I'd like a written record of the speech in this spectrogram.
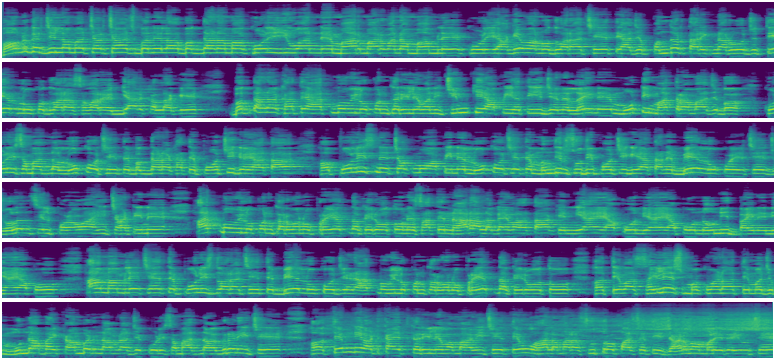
ભાવનગર જિલ્લામાં ચર્ચા જ બનેલા બગદાણામાં કોળી યુવાનને માર મારવાના મામલે કોળી આગેવાનો દ્વારા છે તે આજે પંદર તારીખના રોજ તેર લોકો દ્વારા સવારે અગિયાર કલાકે બગદાણા ખાતે આત્મવિલોપન કરી લેવાની ચીમકી આપી હતી, જેને લઈને મોટી માત્રામાં જે કોળી સમાજના લોકો છે તે બગદાણા ખાતે પહોંચી ગયા હતા. પોલીસને ચકમો આપીને લોકો છે તે મંદિર સુધી પહોંચી ગયા હતા અને બે લોકોએ છે જ્વલનશીલ પ્રવાહી છાંટીને આત્મવિલોપન કરવાનો પ્રયત્ન કર્યો હતો અને સાથે નારા લગાવ્યા હતા કે ન્યાય આપો, ન્યાય આપો, નવનીતભાઈને ન્યાય આપો. આ મામલે છે તે પોલીસ દ્વારા છે તે બે લોકો જેણે આત્મવિલોપન કરવાનો પ્રયત્ન કર્યો હતો. તેવા શૈલેષ મકવાણા તેમજ મુન્નાભાઈ કાંબડ નામના જે કોળી સમાજના અગ્રણી છે તેમની અટકાયત કરી લેવામાં આવી છે. તેવું હાલ અમારા સૂત્રો પાસેથી જાણવા મળી રહ્યું છે.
